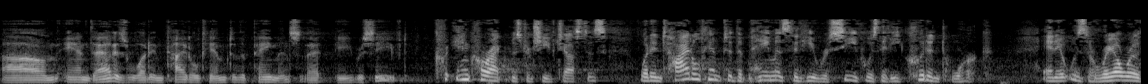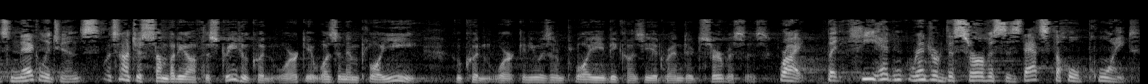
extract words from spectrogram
um, and that is what entitled him to the payments that he received. Incorrect, Mr. Chief Justice. What entitled him to the payments that he received was that he couldn't work. and it was the railroad's negligence. Well, it's not just somebody off the street who couldn't work. It was an employee who couldn't work, and he was an employee because he had rendered services. Right, but he hadn't rendered the services. That's the whole point.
